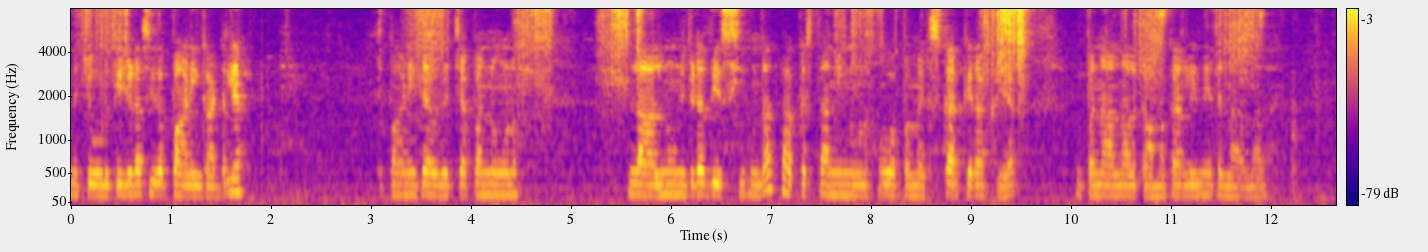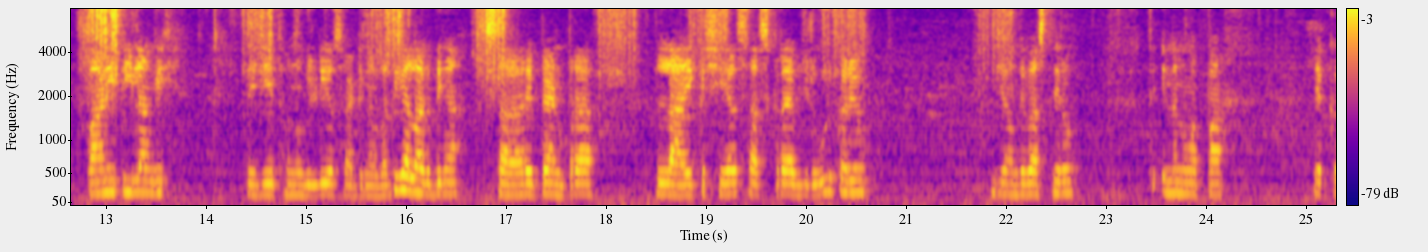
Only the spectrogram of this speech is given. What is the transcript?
ਨਿਚੋੜ ਕੇ ਜਿਹੜਾ ਸੀਗਾ ਪਾਣੀ ਕੱਢ ਲਿਆ। ਤੇ ਪਾਣੀ ਦੇ ਵਿੱਚ ਆਪਾਂ ਨੂਣ, ਲਾਲ ਨੂਣ ਜਿਹੜਾ ਦੇਸੀ ਹੁੰਦਾ, ਪਾਕਿਸਤਾਨੀ ਨੂਣ, ਉਹ ਆਪਾਂ ਮਿਕਸ ਕਰਕੇ ਰੱਖ ਲਿਆ। ਆਪਾਂ ਨਾਲ ਨਾਲ ਕੰਮ ਕਰ ਲੈਨੇ ਤੇ ਨਾਲ ਨਾਲ ਪਾਣੀ ਪੀ ਲਾਂਗੇ। ਤੇ ਜੇ ਤੁਹਾਨੂੰ ਵੀਡੀਓ ਸਾਡੀਆਂ ਵਧੀਆ ਲੱਗਦੀਆਂ, ਸਾਰੇ ਭੈਣ ਭਰਾ ਲਾਈਕ ਸ਼ੇਅਰ ਸਬਸਕ੍ਰਾਈਬ ਜ਼ਰੂਰ ਕਰਿਓ। ਜਿਉਂਦੇ ਵਾਸਤੇ ਰਹੋ। ਤੇ ਇਹਨਾਂ ਨੂੰ ਆਪਾਂ ਇੱਕ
